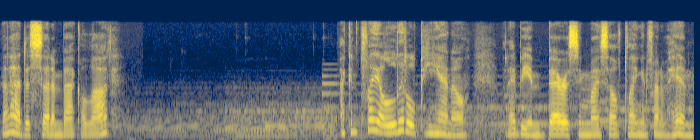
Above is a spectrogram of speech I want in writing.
That had to set him back a lot. I can play a little piano, but I'd be embarrassing myself playing in front of him.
